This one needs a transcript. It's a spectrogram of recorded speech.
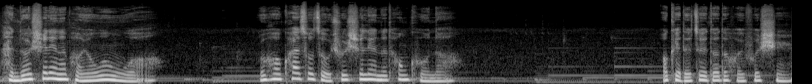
很多失恋的朋友问我，如何快速走出失恋的痛苦呢？我给的最多的回复是：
